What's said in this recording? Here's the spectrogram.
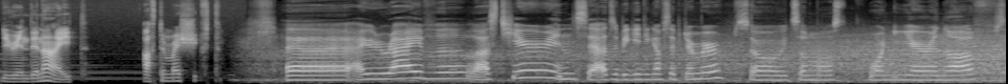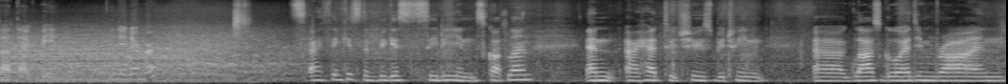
during the night after my shift. Uh, I arrived uh, last year in, at the beginning of September, so it's almost one year and a half that I've been in Edinburgh. I think it's the biggest city in Scotland, and I had to choose between uh, Glasgow, Edinburgh, and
